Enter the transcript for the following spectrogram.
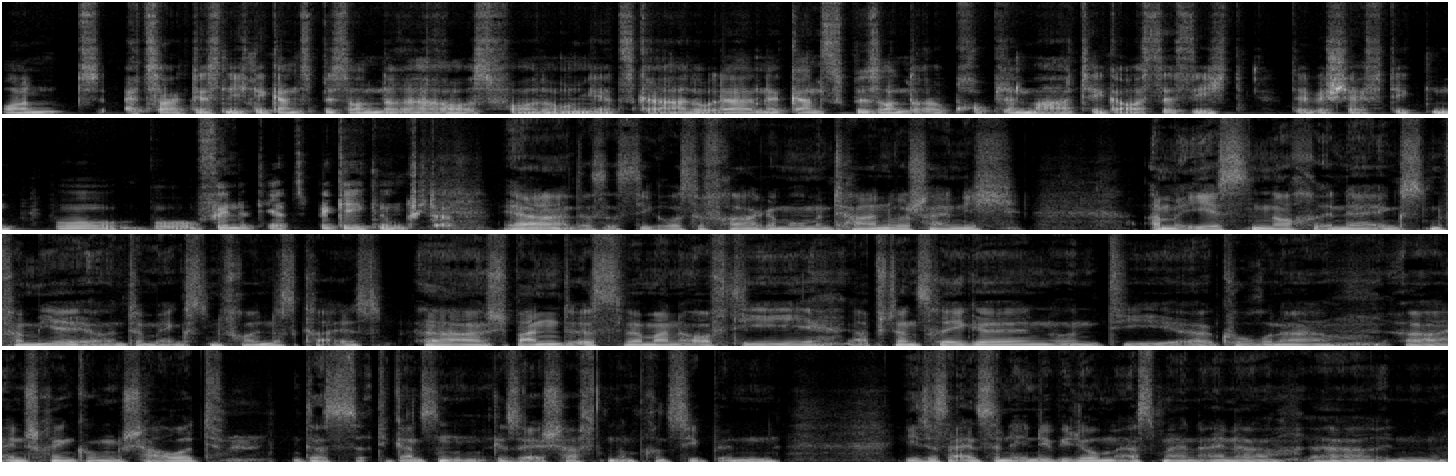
und erzeugt es nicht eine ganz besondere Herausforderung jetzt gerade oder eine ganz besondere Problematik aus der Sicht der Beschäftigten? Wo, wo findet jetzt Begegnung statt? Ja, das ist die große Frage. Momentan wahrscheinlich am ehesten noch in der engsten Familie und im engsten Freundeskreis. Äh, spannend ist, wenn man auf die Abstandsregeln und die äh, Corona-Einschränkungen schaut, dass die ganzen Gesellschaften im Prinzip in jedes einzelne Individuum erstmal in eine äh, in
